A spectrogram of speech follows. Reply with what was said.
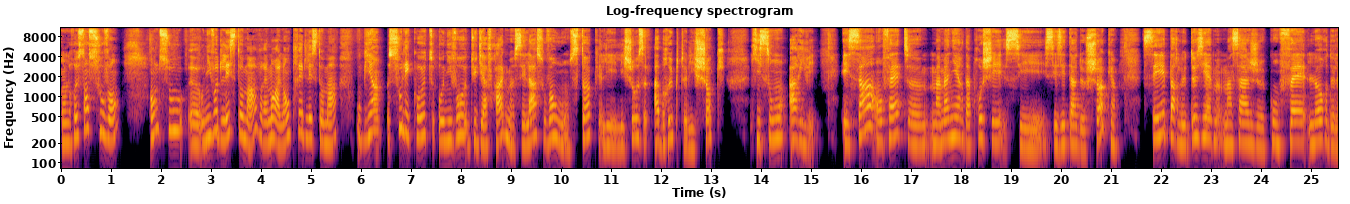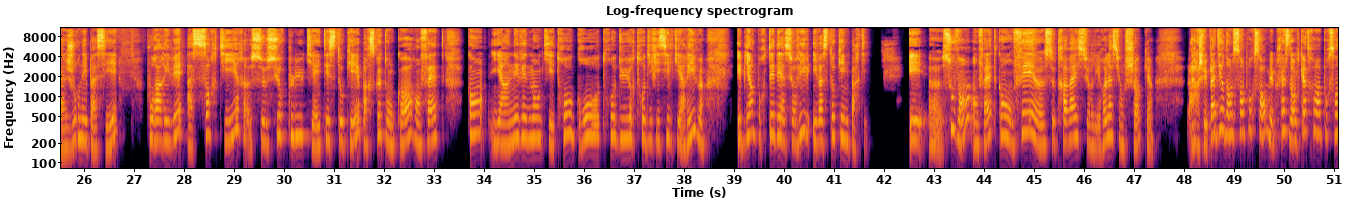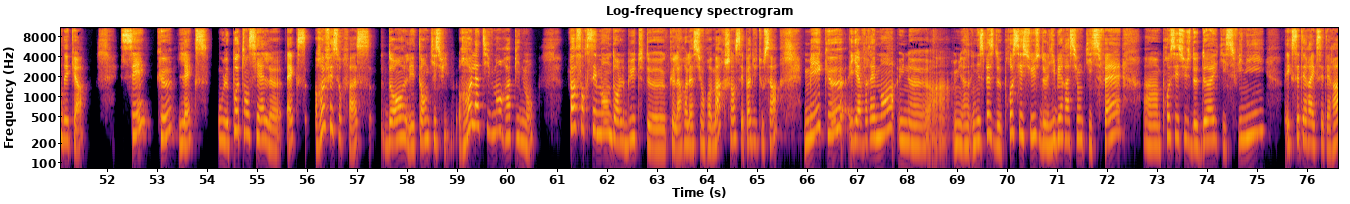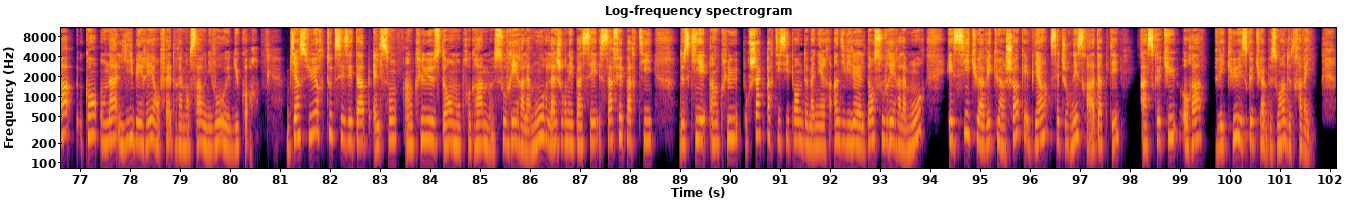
on le ressent souvent en dessous, euh, au niveau de l'estomac, vraiment à l'entrée de l'estomac, ou bien sous les côtes au niveau du diaphragme. C'est là souvent où on stocke les choses abruptes, les chocs qui sont arrivés. Et ça, en fait, euh, ma manière d'approcher ces, ces états de choc, c'est par le deuxième massage qu'on fait lors de la journée passée pour arriver à sortir ce surplus qui a été stocké parce que ton corps, en fait, quand il y a un événement qui est trop gros, trop dur, trop difficile qui arrive, eh bien, pour t'aider à survivre, il va stocker une partie. Et euh, souvent, en fait, quand on fait euh, ce travail sur les relations choc, alors je vais pas dire dans le 100%, mais presque dans le 80% des cas, c'est que l'ex ou le potentiel euh, ex refait surface dans les temps qui suivent, relativement rapidement, pas forcément dans le but de que la relation remarche, hein, c'est pas du tout ça, mais que il y a vraiment une, une, espèce de processus de libération qui se fait, un processus de deuil qui se finit, etc., etc. Quand on a libéré en fait vraiment ça au niveau euh, du corps. Bien sûr, toutes ces étapes, elles sont incluses dans mon programme S'ouvrir à l'amour. La journée passée, ça fait partie de ce qui est inclus pour chaque participante de manière individuelle dans S'ouvrir à l'amour. Et si tu as vécu un choc, eh bien, cette journée sera adaptée à ce que tu auras vécu et ce que tu as besoin de travailler.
